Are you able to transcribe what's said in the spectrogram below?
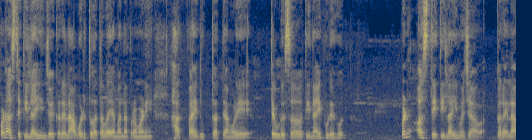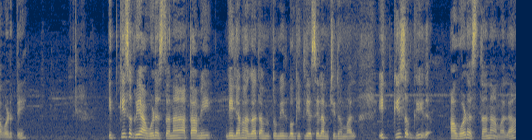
पण असते तिलाही एन्जॉय करायला आवडतं. आता वयामानाप्रमाणे हातपाय दुखतात त्यामुळे तेवढंसं ती नाही पुढे होत. पण असते तिलाही मजा करायला आवडते. इतकी सगळी आवड असताना आता आम्ही गेल्या भागात आम तुम्ही बघितली असेल आमची धमाल. इतकी सगळी आवड असताना आम्हाला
